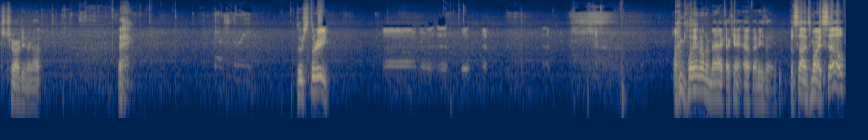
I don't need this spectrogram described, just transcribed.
charging or not. F3. There's three. Uh, I'm gonna uh, put F3. F2. I'm playing on a Mac. I can't F anything. Besides myself.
